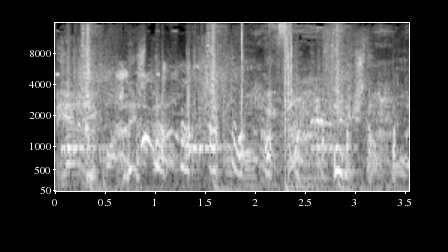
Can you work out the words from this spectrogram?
The enemy won this battle, but will be vain to finish the war.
